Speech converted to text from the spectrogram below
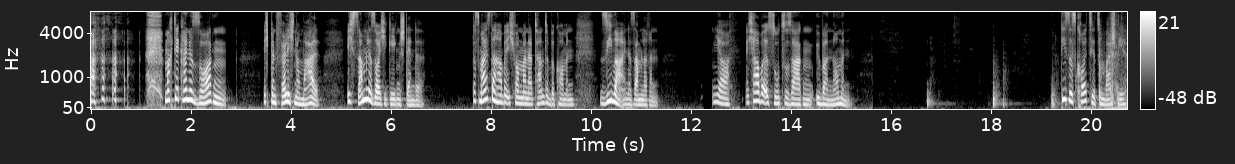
Mach dir keine Sorgen. Ich bin völlig normal. Ich sammle solche Gegenstände. Das meiste habe ich von meiner Tante bekommen. Sie war eine Sammlerin. Ja, ich habe es sozusagen übernommen. Dieses Kreuz hier zum Beispiel.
